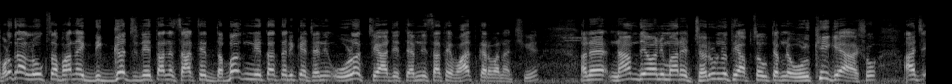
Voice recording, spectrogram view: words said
વડોદરા લોકસભાના એક દિગ્ગજ નેતાને સાથે દબંગ નેતા તરીકે જેની ઓળખ છે આજે તેમની સાથે વાત કરવાના છીએ. અને નામ દેવાની મારે જરૂર નથી, આપ સૌ તેમને ઓળખી ગયા હશો. આજ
